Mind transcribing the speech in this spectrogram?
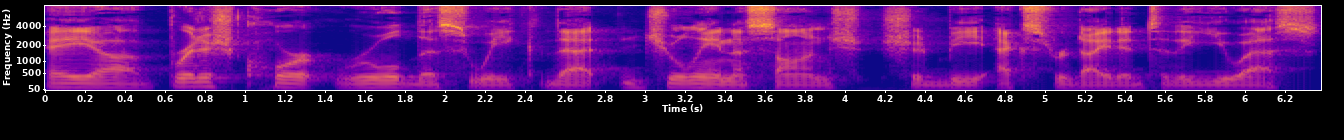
A uh, British court ruled this week that Julian Assange should be extradited to the U.S.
